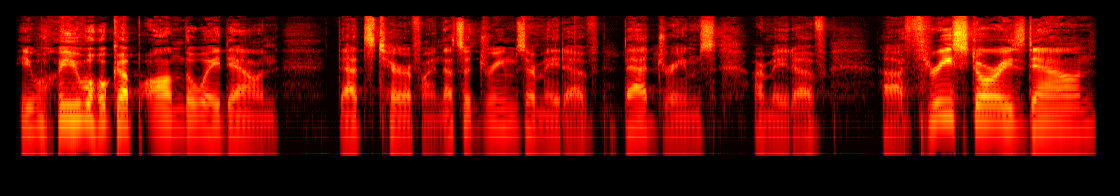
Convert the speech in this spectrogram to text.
He he woke up on the way down. That's terrifying. That's what dreams are made of. Bad dreams are made of. Uh, three stories down,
